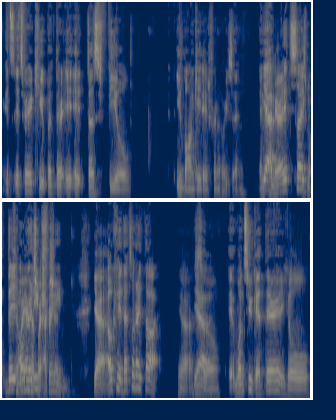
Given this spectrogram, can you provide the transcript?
It's it's very cute, but there it, it does feel elongated for no reason. And yeah, Chimera it's is like more- they Chimera already more action. trained. Yeah, Okay, that's what I thought. yeah, Yeah. So it, once you get there, you'll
